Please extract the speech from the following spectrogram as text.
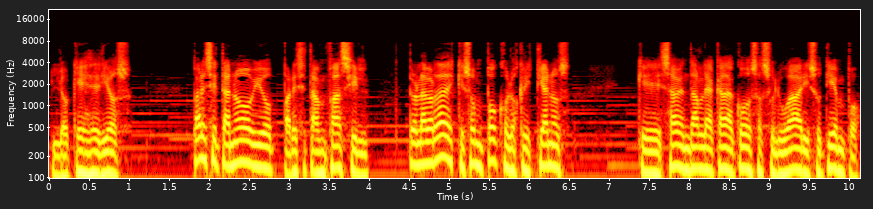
lo que es de Dios. Parece tan obvio, parece tan fácil, pero la verdad es que son pocos los cristianos que saben darle a cada cosa su lugar y su tiempo.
